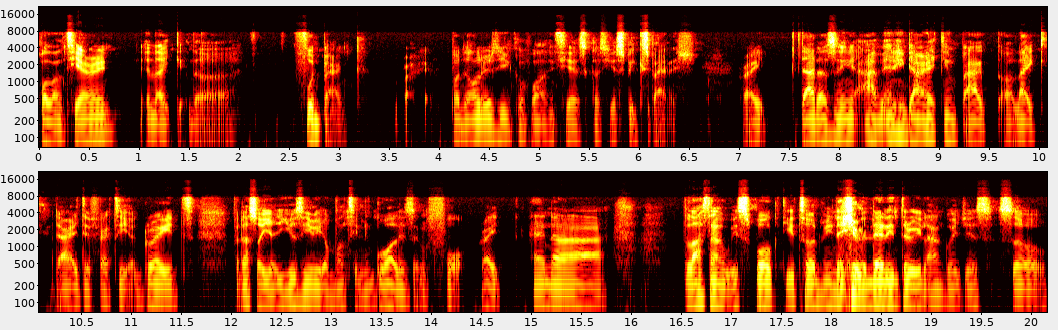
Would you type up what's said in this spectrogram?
volunteering, like the food bank, right? But the only reason you can volunteer is because you speak Spanish, right? That doesn't have any direct impact or like direct effect to your grades, but that's what you're using your multilingualism for, right? And uh, the last time we spoke, you told me that you were learning three languages. So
